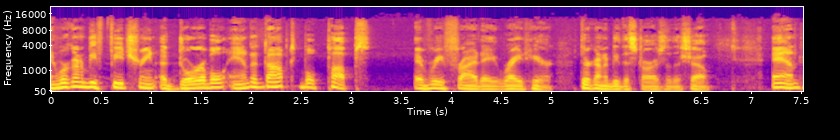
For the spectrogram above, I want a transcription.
And we're going to be featuring adorable and adoptable pups every Friday right here. They're going to be the stars of the show. And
